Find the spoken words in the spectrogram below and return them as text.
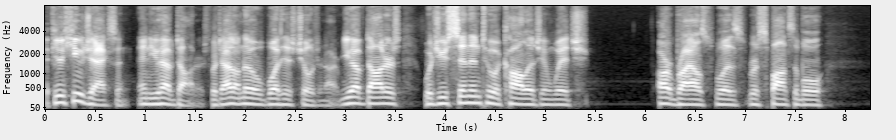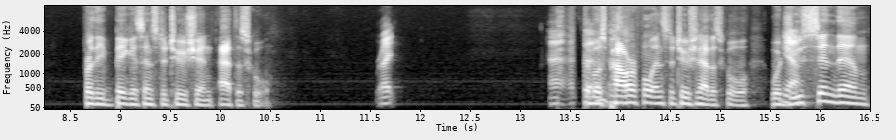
if you're Hue Jackson and you have daughters, which I don't know what his children are, you have daughters, would you send them to a college in which Art Briles was responsible for the biggest institution at the school, right? Uh, that's the most powerful institution at the school? Would Yeah. you send them,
